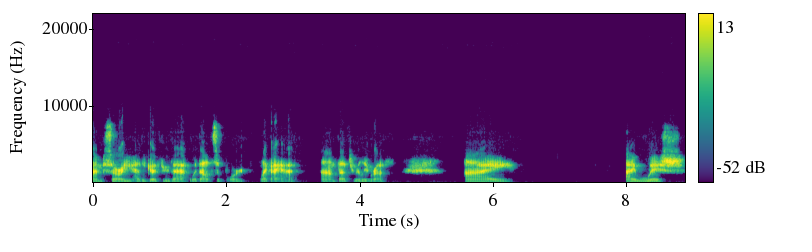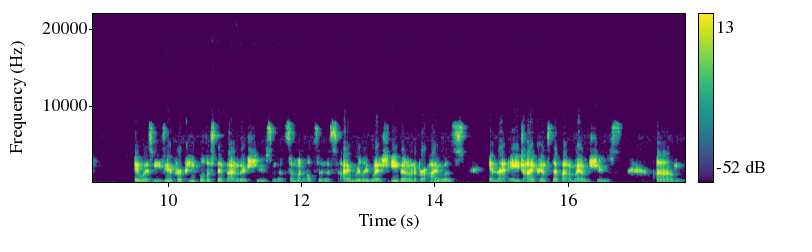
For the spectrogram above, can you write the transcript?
I'm sorry you had to go through that without support like I had. Um, that's really rough. I I wish it was easier for people to step out of their shoes than that someone else's. I really wish, even whenever I was in that age, I couldn't step out of my own shoes. Um,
